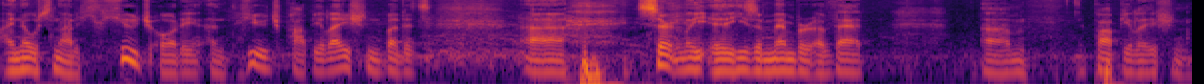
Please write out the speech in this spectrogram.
I know it's not a huge audience, a huge population, but it's uh, certainly he's a member of that um, population.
